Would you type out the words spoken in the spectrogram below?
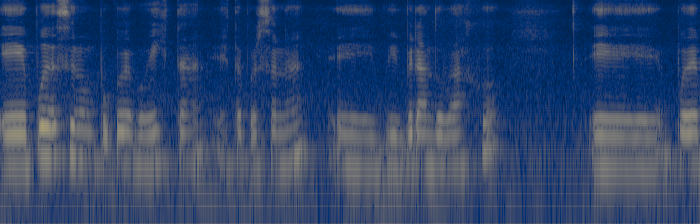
Eh, puede ser un poco egoísta esta persona, eh, vibrando bajo, puede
